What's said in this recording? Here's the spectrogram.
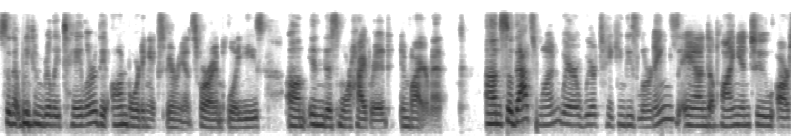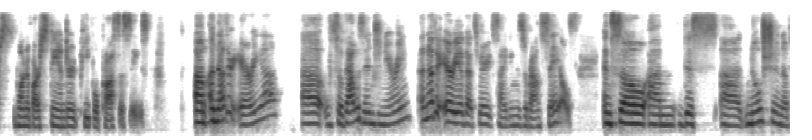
so that we mm-hmm. can really tailor the onboarding experience for our employees um, in this more hybrid environment. Um, so that's one where we're taking these learnings and applying into our one of our standard people processes. Um, another area, uh, so that was engineering. Another area that's very exciting is around sales. And so um, this uh, notion of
